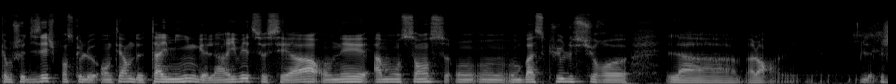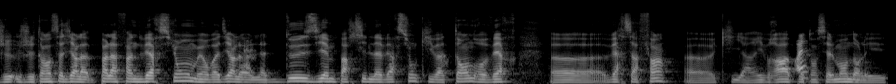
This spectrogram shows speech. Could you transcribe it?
comme je te disais, je pense que le, en termes de timing, l'arrivée de ce CA, on est, à mon sens, on, on- on bascule sur euh, la. Alors, j'ai tendance à dire pas la fin de version, mais on va dire la, deuxième partie de la version qui va tendre vers, euh, vers sa fin, euh, qui arrivera potentiellement dans les,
